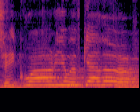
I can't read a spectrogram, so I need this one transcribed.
Take what you have gathered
